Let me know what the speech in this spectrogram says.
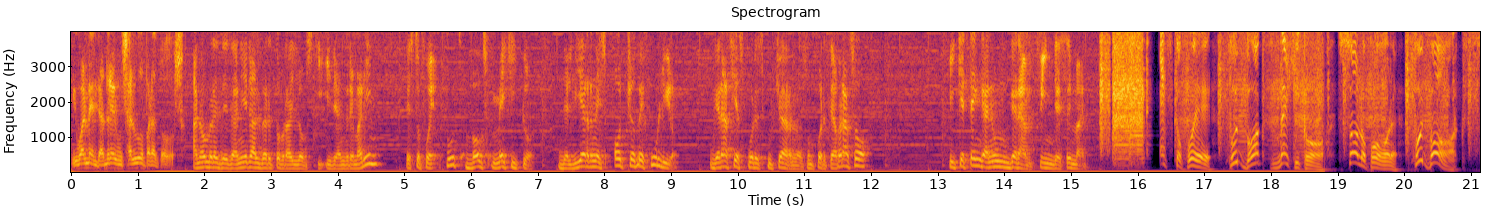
Igualmente, André, un saludo para todos. A nombre de Daniel Alberto Brailovsky y de André Marín, esto fue Footbox México del viernes 8 de julio. Gracias por escucharnos. Un fuerte abrazo y que tengan un gran fin de semana. Esto fue Footbox México, solo por Footbox.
